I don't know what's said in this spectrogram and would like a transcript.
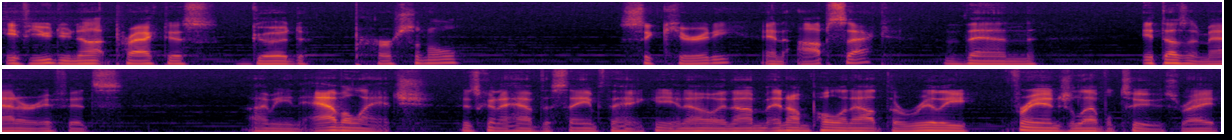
if you do not practice good personal security and OPSEC, then it doesn't matter if it's I mean Avalanche is going to have the same thing, you know, and I'm and I'm pulling out the really fringe level 2s, right?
